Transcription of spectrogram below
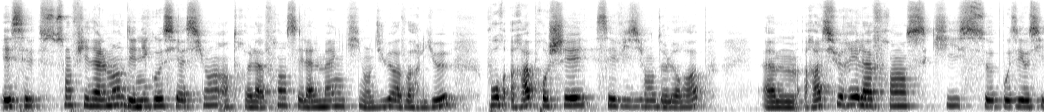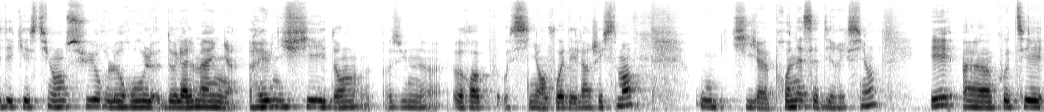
et ce sont finalement des négociations entre la France et l'Allemagne qui ont dû avoir lieu pour rapprocher ces visions de l'Europe euh, rassurer la France qui se posait aussi des questions sur le rôle de l'Allemagne réunifiée dans une Europe aussi en voie d'élargissement ou qui euh, prenait cette direction. Et euh, côté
